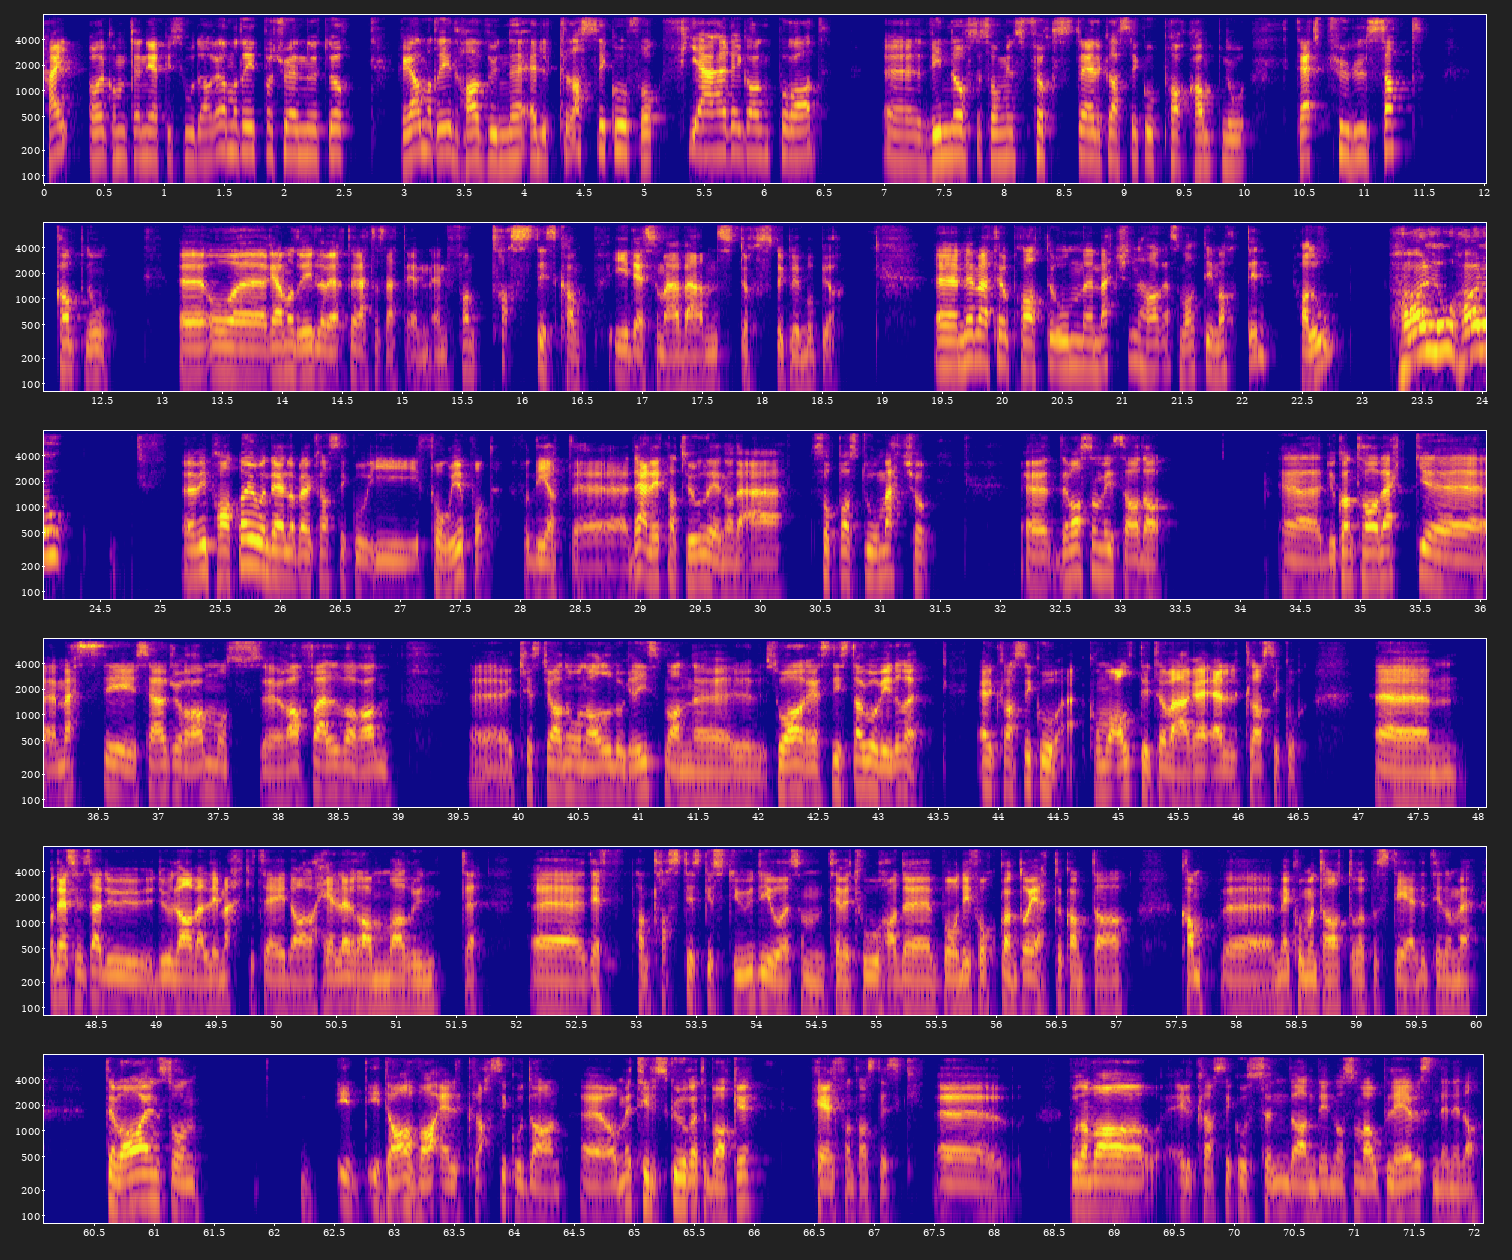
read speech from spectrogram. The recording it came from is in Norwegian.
Hei og velkommen til en ny episode av Real Madrid på 21 minutter. Real Madrid har vunnet El Clásico for fjerde gang på rad. Eh, vinner sesongens første El Clásico på kamp nå. Det er et fullsatt kamp nå. Eh, og eh, Real Madrid leverte rett og slett en, en fantastisk kamp i det som er verdens største klubboppgjør. Eh, med meg til å prate om matchen har jeg som alltid Martin. Hallo. Hallo, hallo. Eh, vi prata jo en del om El Clásico i forrige pod. Fordi at eh, det er litt naturlig når det er såpass stor match. Og, eh, det var som vi sa da. Eh, du kan ta vekk Messi, Sergio Ramos, Rafael Varan, Cristiano Ronaldo, Griezmann, Suárez. Lista går videre. El Clásico kommer alltid til å være El Clásico. Og det syns jeg du, du, la veldig merke til i dag. Hele ramma rundt det. Det fantastiske studioet som TV 2 hadde både i forkant og i etterkant av kamp eh, med kommentatorer på stedet til og med. Det var en sånn I, i dag var El Clásico-dagen, eh, og med tilskuere tilbake. Helt fantastisk. Eh, hvordan var El Clásico-søndagen din, og hvordan var opplevelsen din i dag?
